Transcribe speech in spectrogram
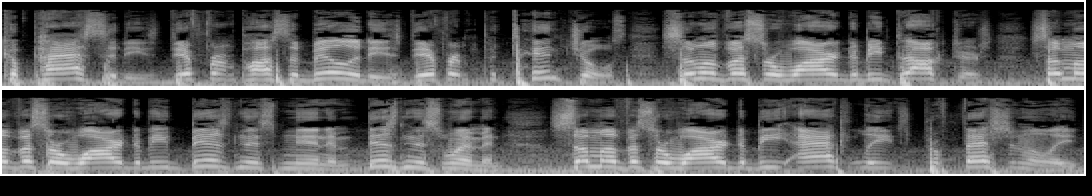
capacities, different possibilities, different potentials. Some of us are wired to be doctors. Some of us are wired to be businessmen and businesswomen. Some of us are wired to be athletes professionally.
